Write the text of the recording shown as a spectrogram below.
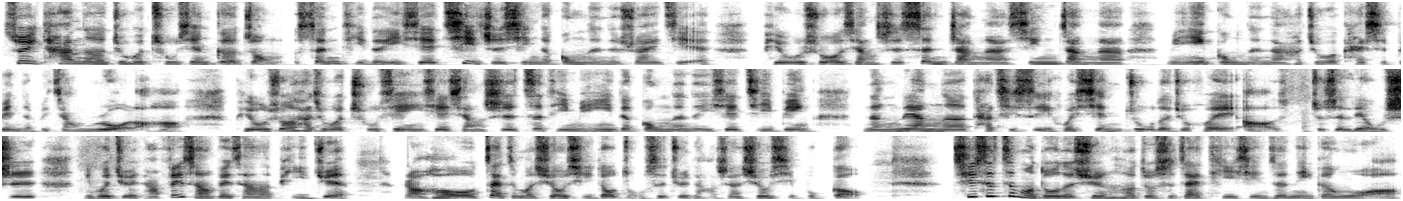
所以它呢就会出现各种身体的一些器质性的功能的衰竭，比如说像是肾脏啊、心脏啊、免疫功能啊，它就会开始变得比较弱了哈。比如说它就会出现一些像是自体免疫的功能的一些疾病，能量呢它其实也会显著的就会呃就是流失，你会觉得它非常非常的疲倦，然后再怎么休息都总是觉得好像休息不够。其实这么多的讯号，就是在提醒着你跟我，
